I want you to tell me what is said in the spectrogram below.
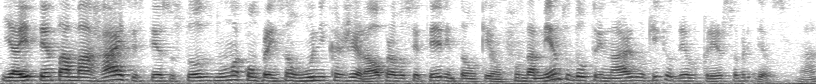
e aí tenta amarrar esses textos todos numa compreensão única, geral, para você ter, então, o que? Um fundamento doutrinário no que, que eu devo crer sobre Deus. Né?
